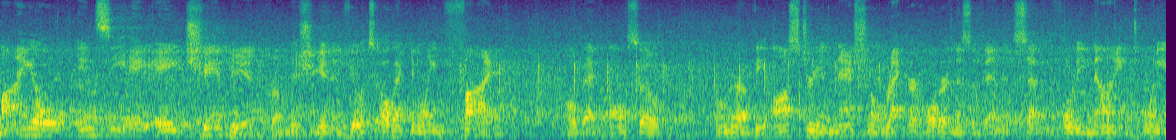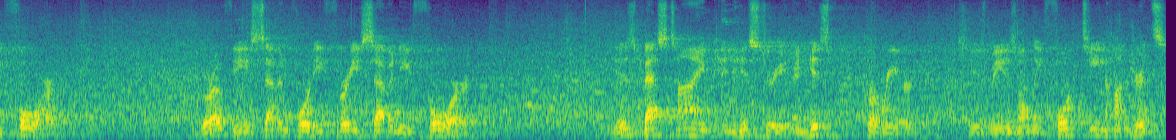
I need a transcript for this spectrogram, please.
mile NCAA champion from Michigan and Felix Auböck in lane five. Auböck also owner of the Austrian national record holder in this event at 749.24. Grothe 743.74. His best time in history, in his career, excuse me, is only 14 hundredths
